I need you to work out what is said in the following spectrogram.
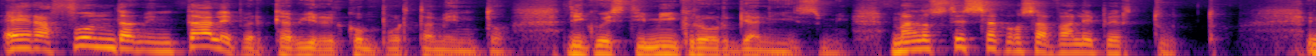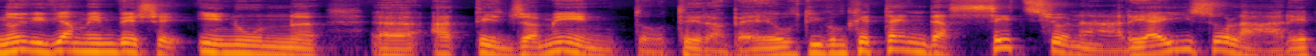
era fondamentale per capire il comportamento di questi microorganismi. Ma la stessa cosa vale per tutto. Noi viviamo invece in un eh, atteggiamento terapeutico che tende a sezionare, a isolare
